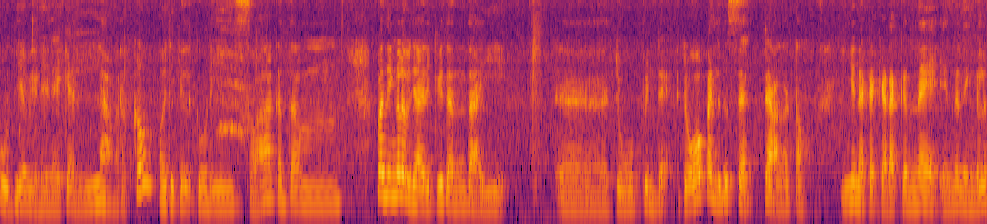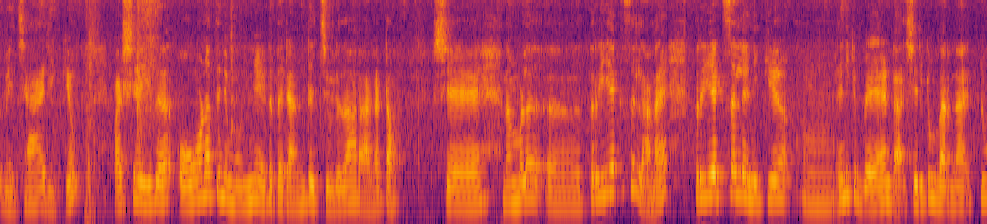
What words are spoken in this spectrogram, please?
പുതിയ വീഡിയോയിലേക്ക് എല്ലാവർക്കും ഒരിക്കൽ കൂടി സ്വാഗതം. അപ്പോൾ നിങ്ങൾ വിചാരിക്കും ഇതെന്തായി? ടോപ്പിന്റെ ടോപ്പല്ല ഇത് സെറ്റാകട്ടോ ഇങ്ങനെയൊക്കെ കിടക്കുന്നേ എന്ന് നിങ്ങൾ വിചാരിക്കും. പക്ഷേ ഇത് ഓണത്തിന് മുന്നേ എടുത്ത രണ്ട് ചുരിദാറാകട്ടോ പക്ഷേ നമ്മൾ ത്രീ എക്സ് എല്ലാണേ ത്രീ എക്സ് എൽ എനിക്ക് എനിക്ക് വേണ്ട. ശരിക്കും പറഞ്ഞാൽ ടു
